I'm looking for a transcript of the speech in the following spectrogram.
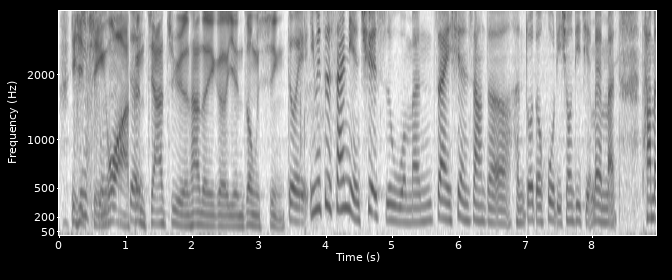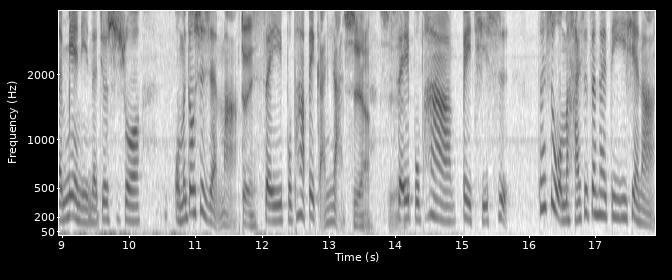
疫情，疫情哇，更加剧了它的一个严重性。对，因为这三年确实我们在线上的很多的护理兄弟姐妹们，他们面临的就是说，我们都是人嘛，对，谁不怕被感染？是啊，是。谁不怕被歧视？但是我们还是站在第一线啊，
